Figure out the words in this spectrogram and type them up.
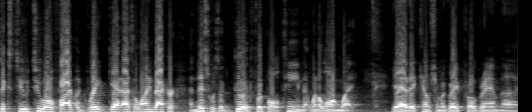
6'2", 205. A great get as a linebacker, and this was a good football team that went a long way. Yeah, that comes from a great program. Uh,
